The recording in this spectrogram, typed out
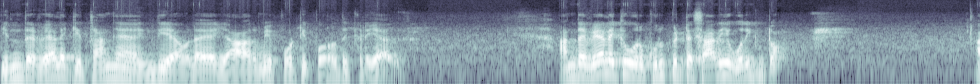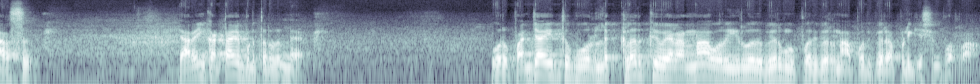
இந்த வேலைக்கு தாங்க இந்தியாவில் யாருமே போட்டி போடுறது கிடையாது. அந்த வேலைக்கு ஒரு குறிப்பிட்ட சாதியை ஒதுக்கிட்டோம் அரசு. யாரையும் கட்டாயப்படுத்துறதில்ல. ஒரு பஞ்சாயத்து போர்டில் கிளர்க்கு வேலைன்னா ஒரு இருபது பேர் முப்பது பேர் நாற்பது பேர் அப்ளிகேஷன் போடுறான்.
